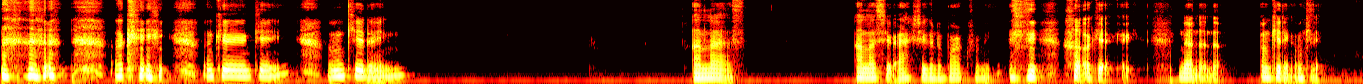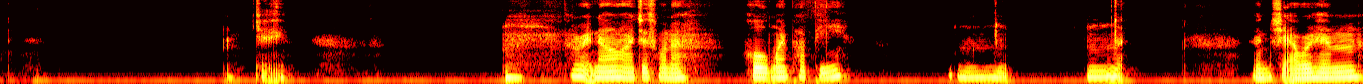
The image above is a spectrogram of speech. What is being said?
okay, okay, okay. I'm kidding. Unless, unless you're actually gonna bark for me. okay, okay. No, no, no. I'm kidding. I'm kidding. Okay. All right, now I just wanna hold my puppy. Mm, and shower him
